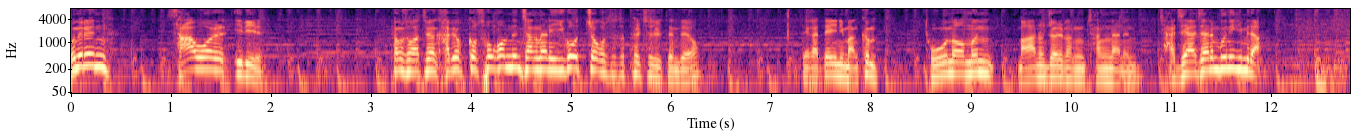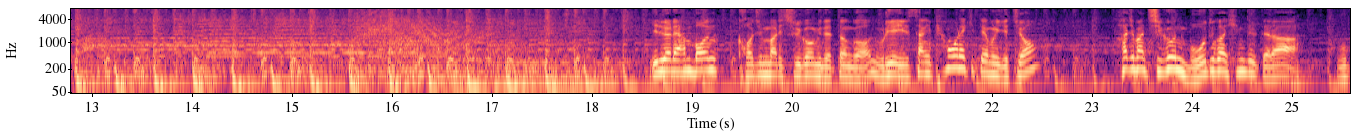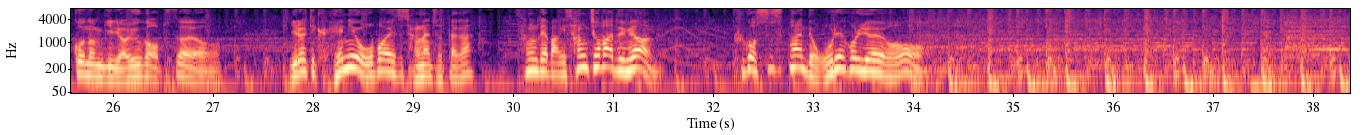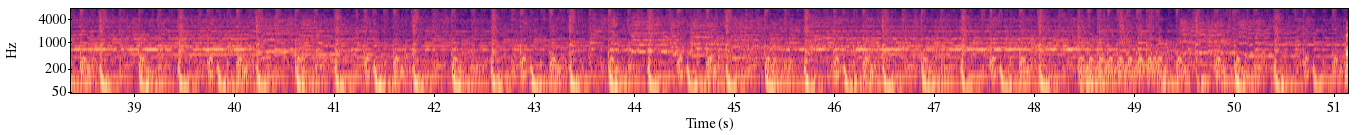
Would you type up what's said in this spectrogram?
오늘은 4월 1일. 평소 같으면 가볍고 속 없는 장난이 이곳저곳에서 펼쳐질 텐데요. 때가 때이니만큼 돈 없는 만우절 방 장난은 자제하자는 분위기입니다. 1년에 한 번 거짓말이 즐거움이 됐던 건 우리의 일상이 평온했기 때문이겠죠? 하지만 지금은 모두가 힘들 때라 웃고 넘길 여유가 없어요. 이럴 때 괜히 오버해서 장난쳤다가 상대방이 상처받으면 그거 수습하는데 오래 걸려요.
